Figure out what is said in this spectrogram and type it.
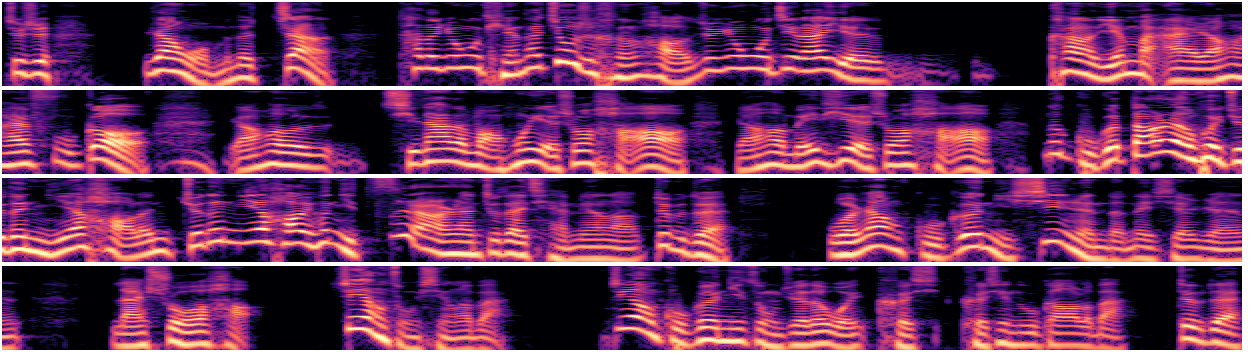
就是。让我们的站，它的用户体验它就是很好，就用户进来也看了也买，然后还复购，然后其他的网红也说好，然后媒体也说好，那谷歌当然会觉得你也好了，你觉得你也好以后，你自然而然就在前面了，对不对？我让谷歌你信任的那些人来说我好，这样总行了吧？这样谷歌你总觉得我可信可信度高了吧？对不对？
